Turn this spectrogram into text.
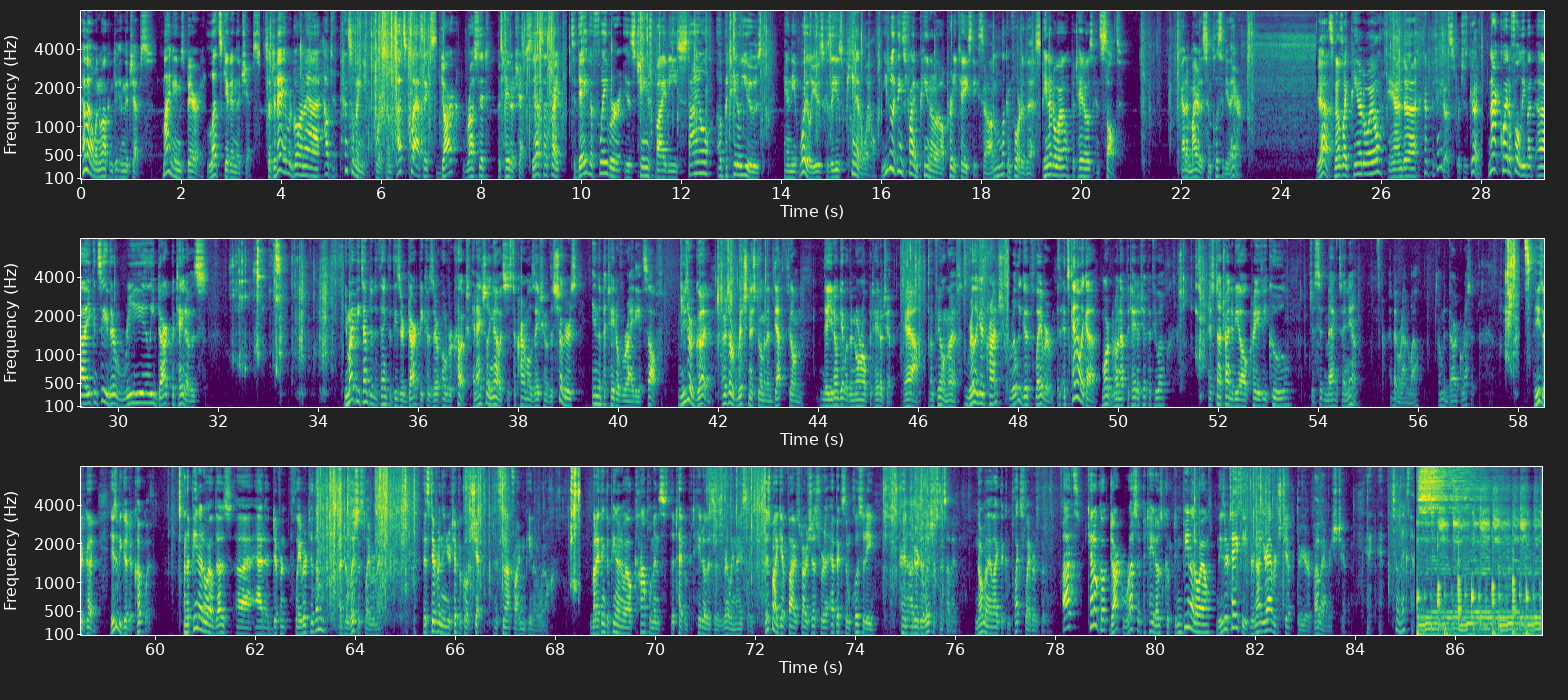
Hello and welcome to In the Chips. My name's Barry. Let's get in the chips. So today we're going uh, out to Pennsylvania for some Utz Classics Dark Russet Potato Chips. Yes, that's right. Today the flavor is changed by the style of potato used and the oil used because they use peanut oil. Usually things fried in peanut oil are pretty tasty, so I'm looking forward to this. Peanut oil, potatoes, and salt. Gotta admire the simplicity there. Yeah, it smells like peanut oil and uh, potatoes, which is good. Not quite a fully, but uh, you can see they're really dark potatoes. You might be tempted to think that these are dark because they're overcooked. And actually no, it's just a caramelization of the sugars in the potato variety itself. These are good. There's a richness to them and a depth to them that you don't get with a normal potato chip. Yeah, I'm feeling this. Really good crunch, really good flavor. It's kind of like a more grown-up potato chip, if you will. It's not trying to be all crazy cool just sitting back and saying, yeah, I've been around a while. I'm a dark russet. These are good. These would be good to cook with. And the peanut oil does uh, add a different flavor to them, a delicious flavor, but it's different than your typical chip. It's not fried in peanut oil. But I think the peanut oil complements the type of potato this is really nicely. This might get five stars just for the epic simplicity and utter deliciousness of it. Normally I like the complex flavors, but Utz kettle cooked dark russet potatoes cooked in peanut oil. These are tasty. They're not your average chip. They're your above average chip. Till next time.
